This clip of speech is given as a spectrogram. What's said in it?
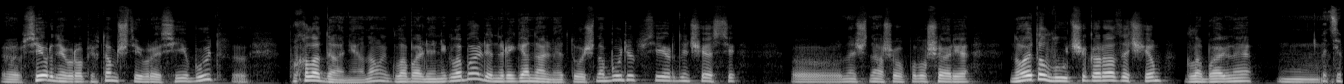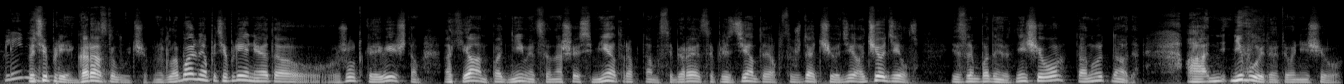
э, в Северной Европе, в том числе и в России, будет э, похолодание. Оно глобальное, не глобальное, но региональное точно будет в северной части э, значит, нашего полушария. Но это лучше гораздо, чем глобальное Потепление? Потепление, гораздо лучше. Но глобальное потепление – это жуткая вещь, там океан поднимется на 6 метров, там собираются президенты обсуждать, что делать. А что делать, если он поднимется? Ничего, тонуть надо. А не будет этого ничего.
